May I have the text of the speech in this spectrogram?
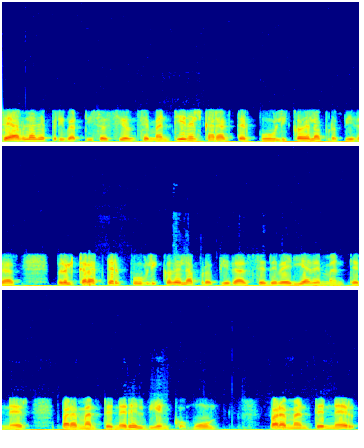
se habla de privatización, se mantiene el carácter público de la propiedad, pero el carácter público de la propiedad se debería de mantener para mantener el bien común para mantener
